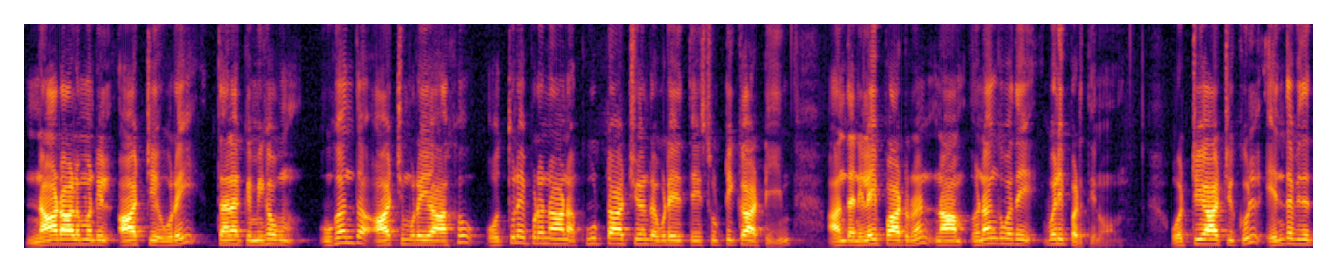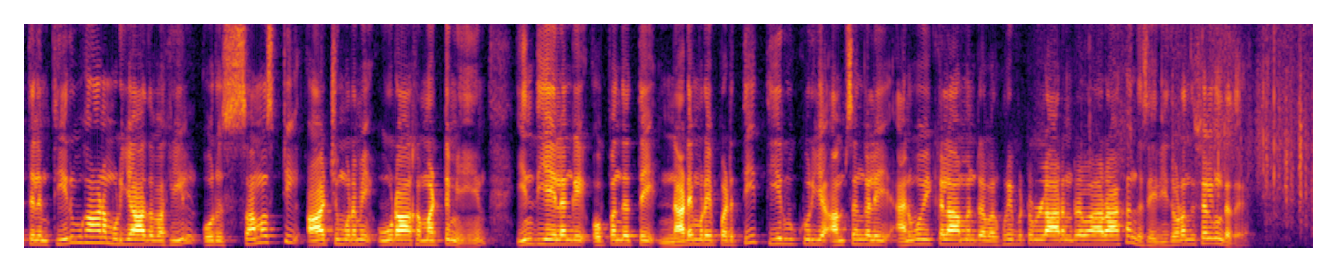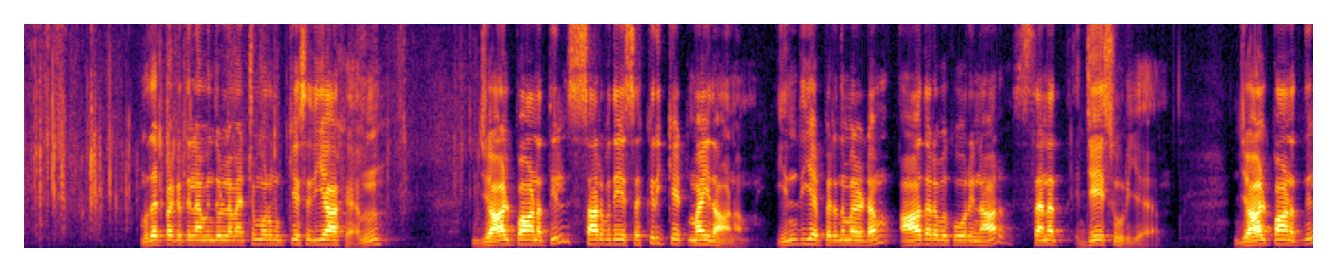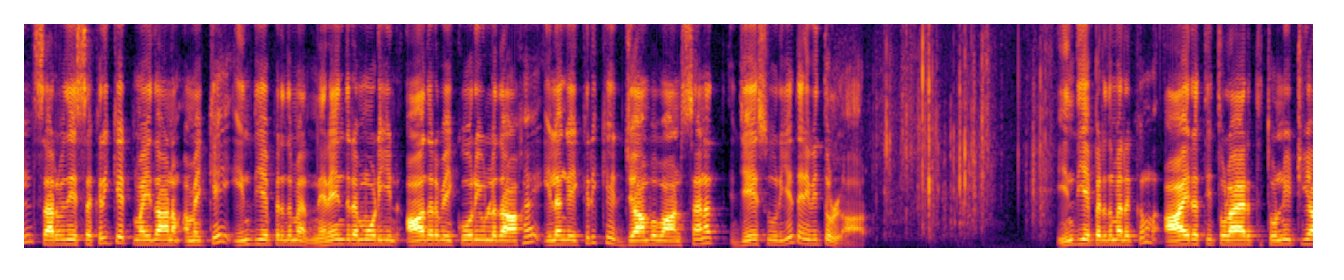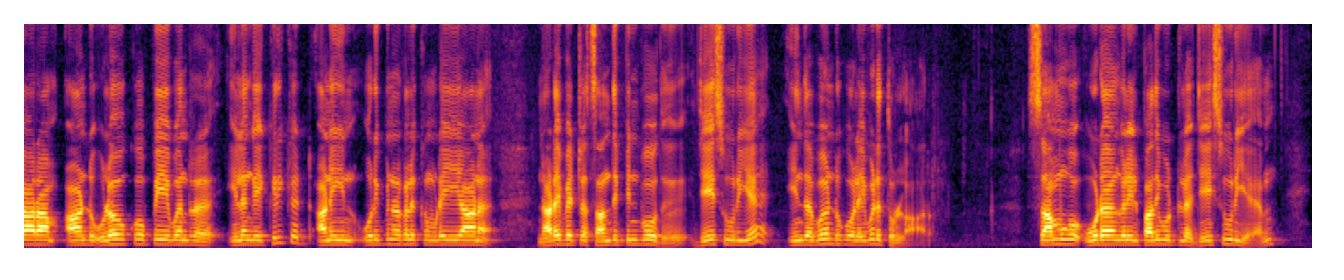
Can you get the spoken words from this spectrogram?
நாடாளுமன்றில் ஆற்றிய உரை தனக்கு மிகவும் உகந்த ஆட்சி முறையாக ஒத்துழைப்புடனான கூட்டாட்சி என்ற விடயத்தை சுட்டிக்காட்டி அந்த நிலைப்பாட்டுடன் நாம் இணங்குவதை வெளிப்படுத்தினோம். ஒற்றையாட்சிக்குள் எந்த விதத்திலும் தீர்வு காண முடியாத வகையில் ஒரு சமஷ்டி ஆட்சி முறைமை ஊடாக மட்டுமே இந்திய இலங்கை ஒப்பந்தத்தை நடைமுறைப்படுத்தி தீர்வுக்குரிய அம்சங்களை அனுபவிக்கலாம் என்று அவர் குறிப்பிட்டுள்ளார் என்றவாறாக அந்த செய்தி தொடர்ந்து செல்கின்றது. முதற் பக்கத்தில் அமைந்துள்ள மற்றொரு முக்கிய செய்தியாக ஜாழ்ப்பாணத்தில் சர்வதேச கிரிக்கெட் மைதானம். இந்திய பிரதமரிடம் ஆதரவு கோரினார் சனத் ஜெயசூரிய. ஜாழ்ப்பாணத்தில் சர்வதேச கிரிக்கெட் மைதானம் அமைக்க இந்திய பிரதமர் நரேந்திர மோடியின் ஆதரவை கோரியுள்ளதாக இலங்கை கிரிக்கெட் ஜாம்பவான் சனத் ஜெயசூரிய தெரிவித்துள்ளார். இந்திய பிரதமருக்கும் ஆயிரத்தி தொள்ளாயிரத்தி தொண்ணூற்றி ஆறாம் ஆண்டு உலகக்கோப்பையை வென்ற இலங்கை கிரிக்கெட் அணியின் உறுப்பினர்களுக்கும் இடையேயான நடைபெற்ற சந்திப்பின் போது ஜெயசூரிய இந்த வேண்டுகோளை விடுத்துள்ளார். சமூக ஊடகங்களில் பதிவிட்டுள்ள ஜெயசூரிய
